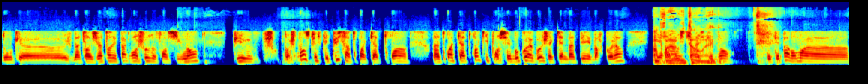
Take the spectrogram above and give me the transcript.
Donc, euh, je m'attendais, pas grand chose offensivement. Puis, euh, je, je pense que c'était plus un 3-4-3, un 3-4-3 qui penchait beaucoup à gauche avec Mbappé et Barcola. En et première mi-temps, ouais. devant. C'était pas vraiment un,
